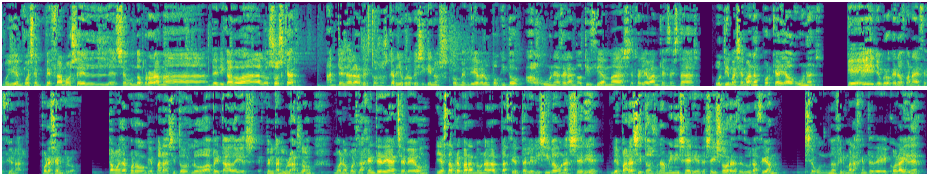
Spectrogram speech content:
Muy bien, pues empezamos el, el, segundo programa dedicado a los Oscars. Antes de hablar de estos Oscars, yo creo que sí que nos convendría ver un poquito algunas de las noticias más relevantes de estas últimas semanas, porque hay algunas que yo creo que nos van a decepcionar. Por ejemplo, estamos de acuerdo con que Parásitos lo ha petado y es espectacular, ¿no? Sí. Bueno, pues la gente de HBO ya está preparando una adaptación televisiva, una serie de Parásitos, una miniserie de 6 horas de duración, según afirma la gente de Collider,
